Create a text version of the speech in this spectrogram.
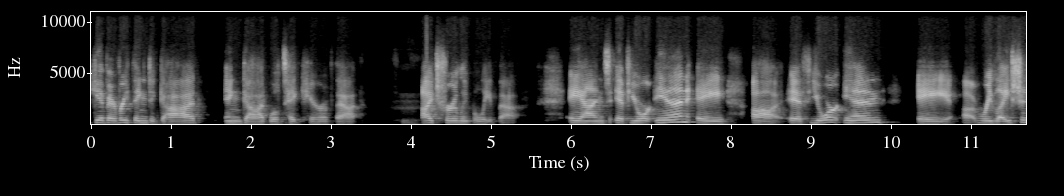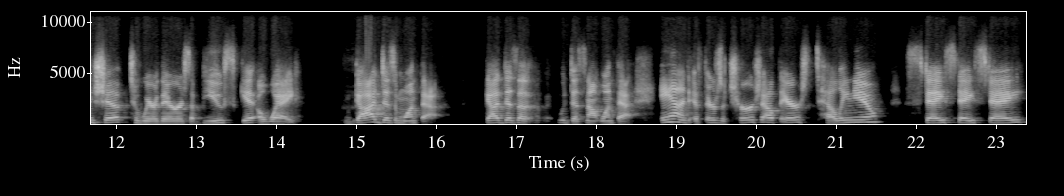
give everything to god and god will take care of that. Hmm. i truly believe that. And if you're in a uh, if you're in a, uh relationship to where there is abuse get away. God doesn't want that. God doesn't does not want that. And if there's a church out there telling you stay, stay, stay,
